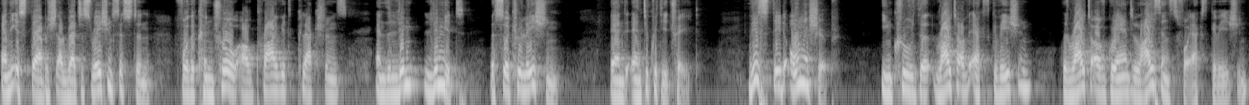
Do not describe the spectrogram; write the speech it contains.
And they established a registration system for the control of private collections and lim limit the circulation and antiquity trade. This state ownership includes the right of excavation, the right of grant license for excavation,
